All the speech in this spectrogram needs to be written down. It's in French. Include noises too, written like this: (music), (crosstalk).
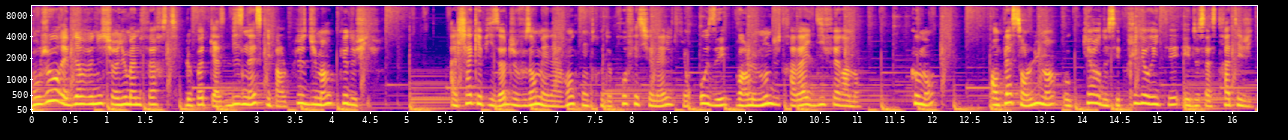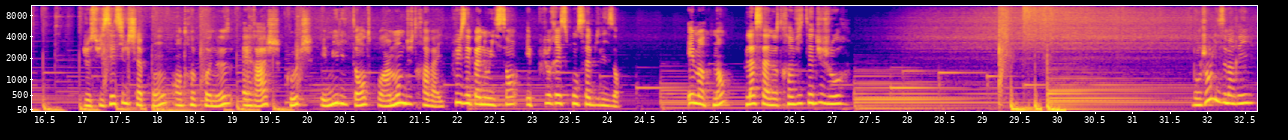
Bonjour et bienvenue sur Human First, le podcast business qui parle plus d'humains que de chiffres. À chaque épisode, je vous emmène à rencontre de professionnels qui ont osé voir le monde du travail différemment. Comment? En plaçant l'humain au cœur de ses priorités et de sa stratégie. Je suis Cécile Chaperon, entrepreneuse, RH, coach et militante pour un monde du travail plus épanouissant et plus responsabilisant. Et maintenant, place à notre invité du jour. Bonjour Lise-Marie.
